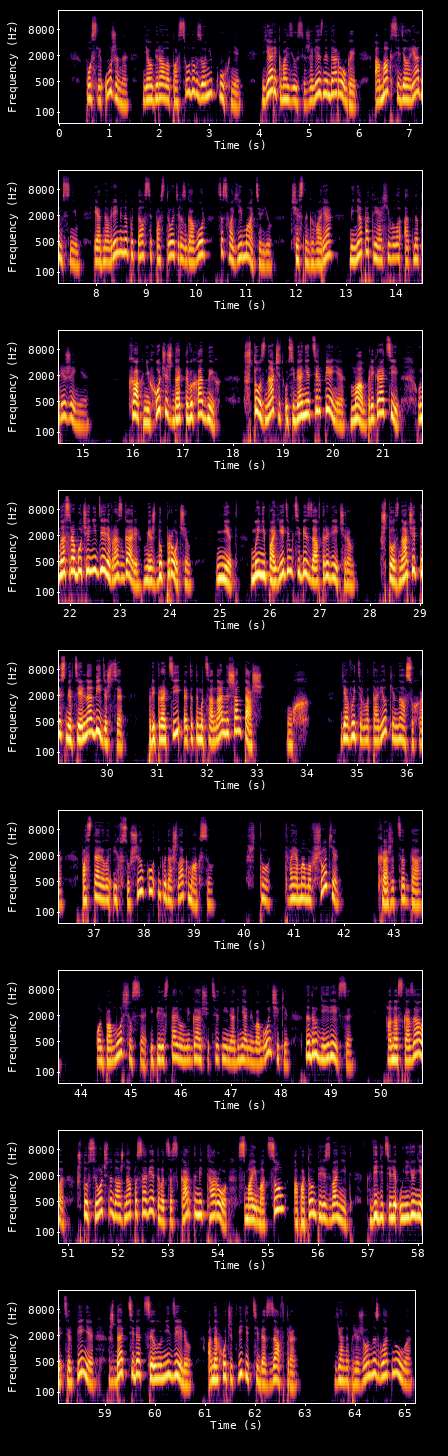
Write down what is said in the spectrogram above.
После ужина я убирала посуду в зоне кухни. Ярик возился железной дорогой, а Макс сидел рядом с ним и одновременно пытался построить разговор со своей матерью. Честно говоря, меня потряхивало от напряжения. «Как не хочешь ждать-то выходных? Что значит, у тебя нет терпения? Мам, прекрати! У нас рабочая неделя в разгаре, между прочим. Нет, мы не поедем к тебе завтра вечером. Что значит, ты смертельно обидишься? Прекрати этот эмоциональный шантаж. Ух. Я вытерла тарелки насухо, поставила их в сушилку и подошла к Максу. «Что, твоя мама в шоке?» «Кажется, да». Он поморщился и переставил мигающие цветными огнями вагончики на другие рельсы. Она сказала, что срочно должна посоветоваться с картами Таро с моим отцом, а потом перезвонит. Видите ли, у нее нет терпения ждать тебя целую неделю. Она хочет видеть тебя завтра. Я напряженно сглотнула.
